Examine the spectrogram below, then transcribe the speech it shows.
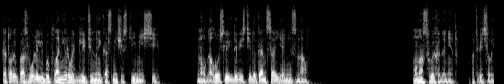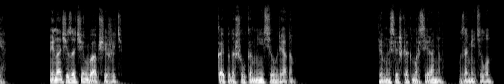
которые позволили бы планировать длительные космические миссии. Но удалось ли их довести до конца, я не знал. «У нас выхода нет», — ответил я. Иначе зачем вообще жить? Кай подошел ко мне и сел рядом. «Ты мыслишь как марсианин», — заметил он.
